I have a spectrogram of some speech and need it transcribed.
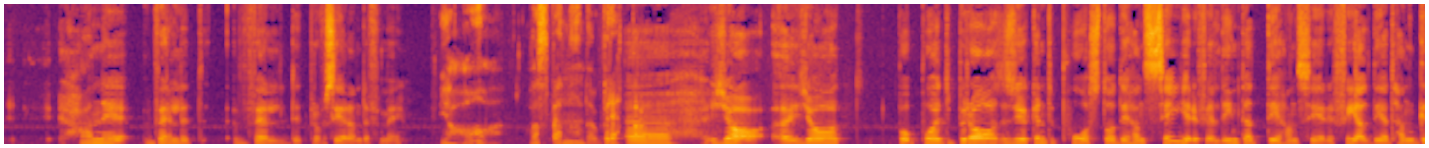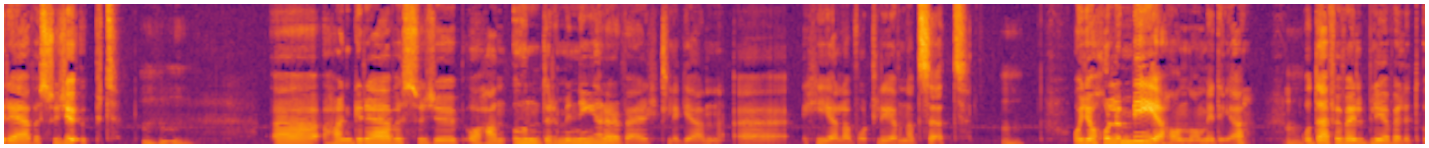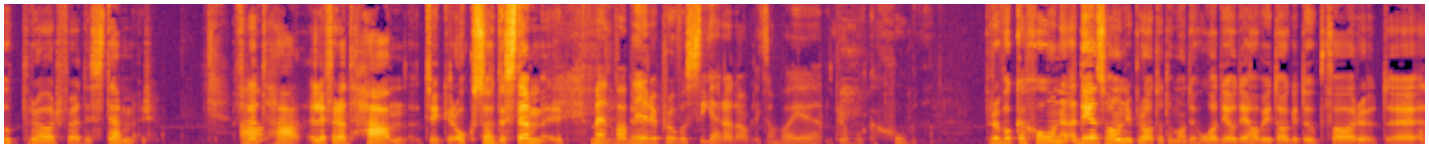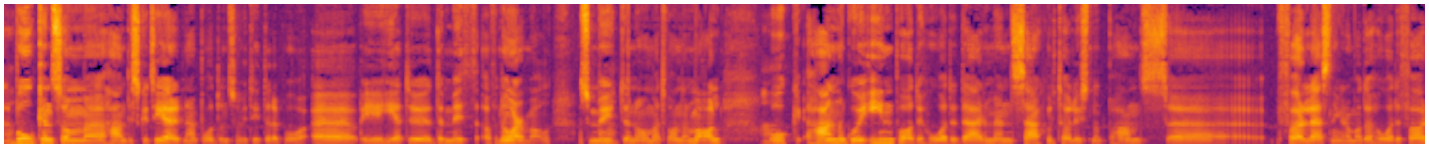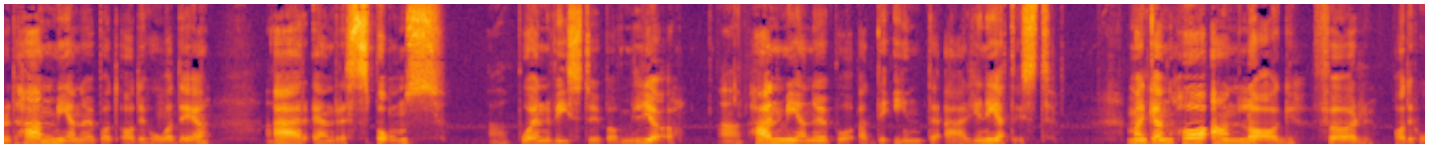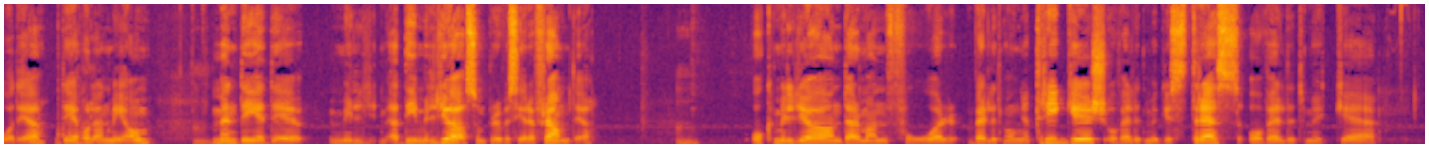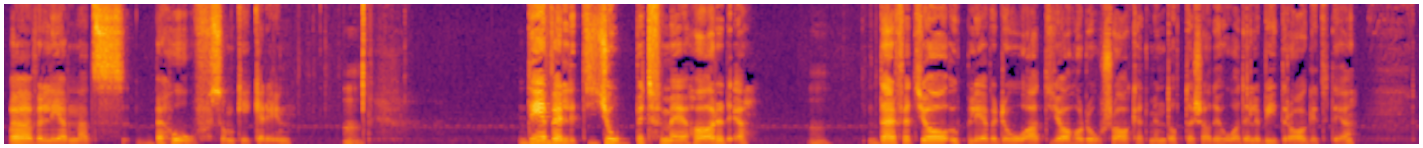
Han är väldigt, väldigt provocerande för mig. Ja, vad spännande. Berätta. Eh, ja, eh, jag... På, på ett bra... alltså Jag kan inte påstå att det han säger är fel. Det är inte att det han säger är fel. Det är att han gräver så djupt. Eh, han gräver så djupt och han underminerar verkligen eh, hela vårt levnadssätt. Och jag håller med honom i det. Och därför blir jag väldigt upprörd för att det stämmer. För, Ja. att han, eller för att han tycker också att det stämmer. Men vad blir du provocerad av? Liksom? Vad är provokationen? Provokationen, dels har han ju pratat om ADHD och det har vi tagit upp förut. Eh, Boken som eh, han diskuterar i den här podden som vi tittade på eh, heter The Myth of Normal, alltså myten om att vara normal. Och han går ju in på ADHD där, men särskilt har jag lyssnat på hans eh, föreläsningar om ADHD förut. Han menar ju på att ADHD är en respons på en viss typ av miljö. Han menar ju på att det inte är genetiskt. Man kan ha anlag för ADHD, det håller han med om. Men det är det, det är miljö som provocerar fram det. Och miljön där man får väldigt många triggers och väldigt mycket stress och väldigt mycket överlevnadsbehov som kickar in. Det är väldigt jobbigt för mig att höra det. Därför att jag upplever då att jag har orsakat min dotters ADHD eller bidragit till det.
